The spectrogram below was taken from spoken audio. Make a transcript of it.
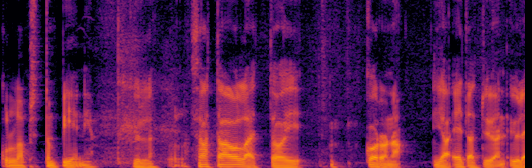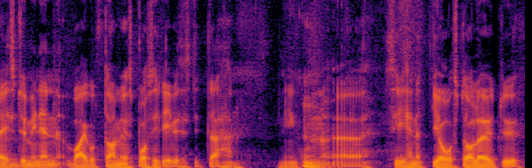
kun lapset on pieniä. Kyllä. Saattaa olla, että toi korona ja etätyön yleistyminen mm. vaikuttaa myös positiivisesti tähän niin kuin, mm. äh, siihen, että joustoa löytyy,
